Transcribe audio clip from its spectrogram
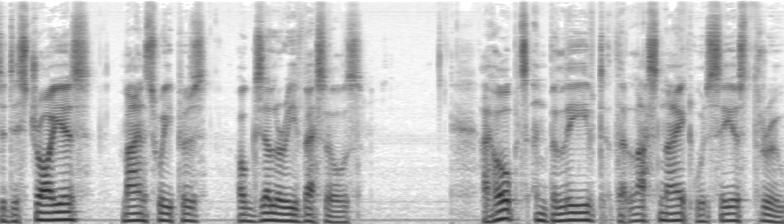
to destroyers, minesweepers, auxiliary vessels. I hoped and believed that last night would see us through,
